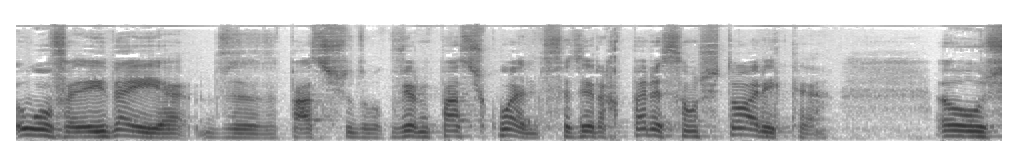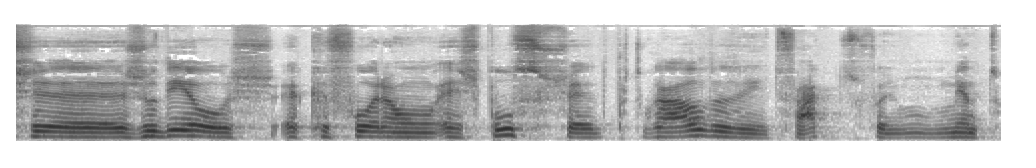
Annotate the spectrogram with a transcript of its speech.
Houve a ideia de Passos, do governo Passos Coelho de fazer a reparação histórica aos uh, judeus que foram expulsos eh, de Portugal, e de facto foi um momento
